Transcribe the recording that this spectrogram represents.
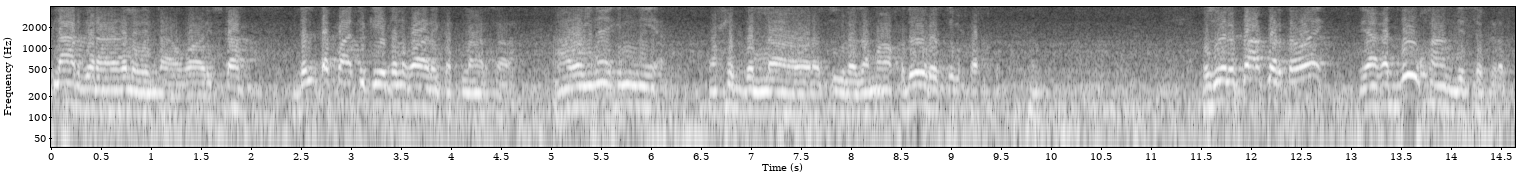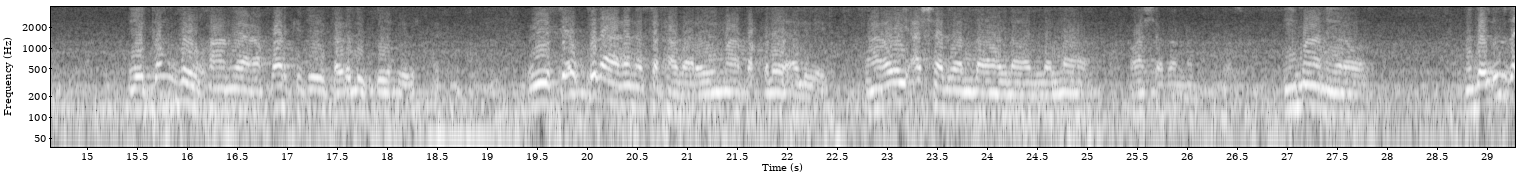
پلار دراغله تا غوارستا دلته پات کې دل غواړي کپلار سره او نه اني احب الله ورسول زما خدای رسول فخر حضور پاک ورته یا غدو خان دې سکړه یې کم دو خان یا غفر کې دې تړلې کېږي وی سه تر هغه نه څه خبره ما په خپل علي هغه وی اشهد ان لا اله الا الله واشهد ان ایمان یې راو نو د لور د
